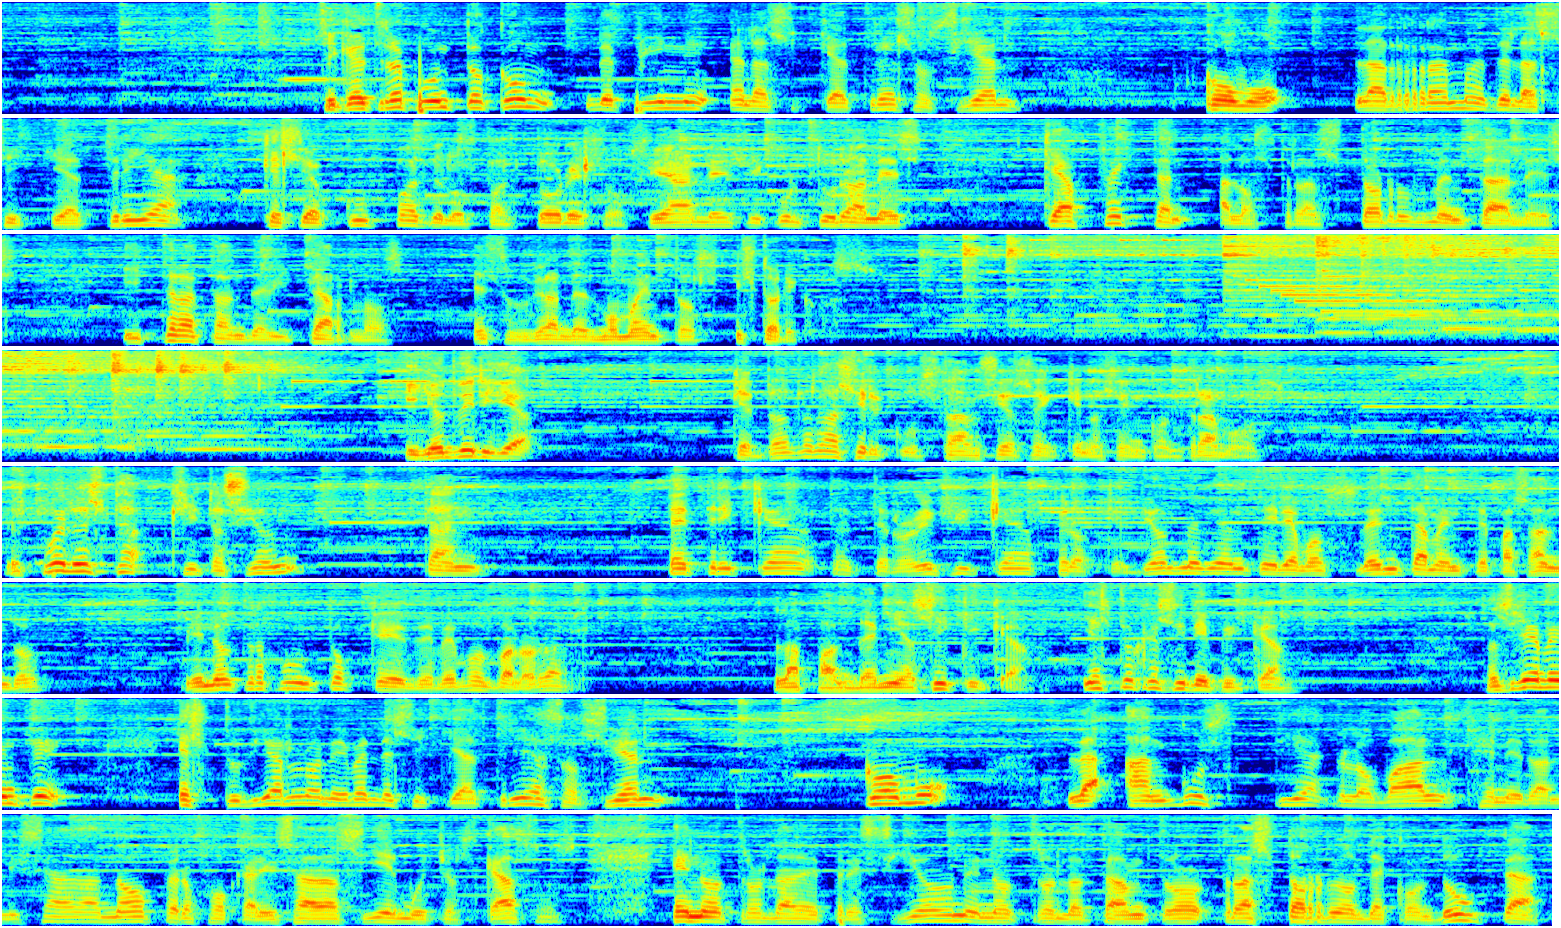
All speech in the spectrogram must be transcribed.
Psiquiatría.com define a la psiquiatría social como la rama de la psiquiatría que se ocupa de los factores sociales y culturales que afectan a los trastornos mentales y tratan de evitarlos en sus grandes momentos históricos. Y yo diría que todas las circunstancias en que nos encontramos, después de esta situación tan tétrica, terrorífica, pero que Dios mediante iremos lentamente pasando, viene otro punto que debemos valorar, la pandemia psíquica. ¿Y esto qué significa? Sencillamente, estudiarlo a nivel de psiquiatría social como la angustia global generalizada, no, pero focalizada sí en muchos casos, en otros la depresión, en otros los trastornos de conducta,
